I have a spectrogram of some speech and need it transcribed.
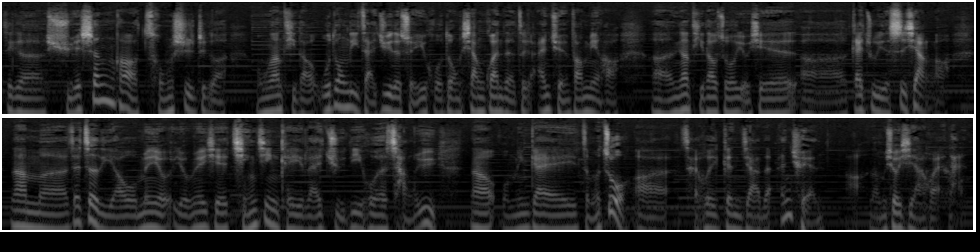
这个学生哈从事这个我们刚刚提到无动力载具的水域活动相关的这个安全方面哈，呃，你刚提到说有些呃该注意的事项啊。那么在这里啊，我们有有没有一些情境可以来举例或者场域？那我们应该怎么做啊，才会更加的安全啊？那我们休息一下，回来。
